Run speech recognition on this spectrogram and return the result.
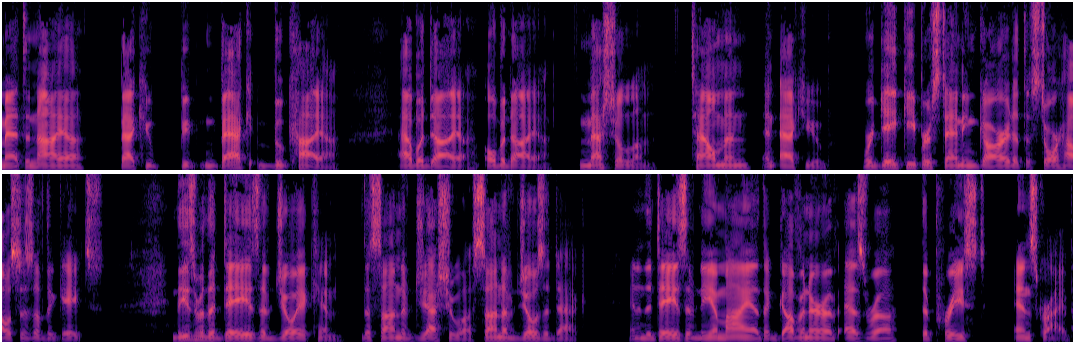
Mattaniah, Bakbukiah, Abadiah, Obadiah, Meshullam, Talmon, and Akkub were gatekeepers standing guard at the storehouses of the gates. These were the days of Joiakim, the son of Jeshua, son of Jozadak, and in the days of Nehemiah, the governor of Ezra, the priest and scribe.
